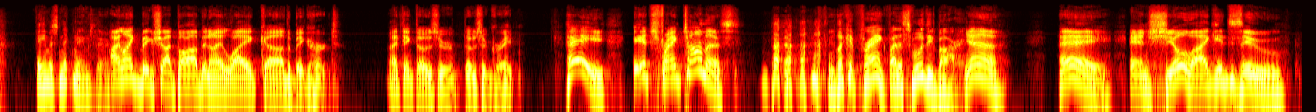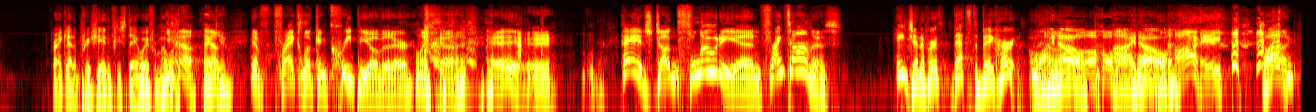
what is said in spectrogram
famous nicknames there. I like Big Shot Bob, and I like uh, the Big Hurt. I think those are those are great. Hey, it's Frank Thomas. Look at Frank by the smoothie bar. Yeah. Hey, and she'll like it too. Frank, I'd appreciate it if you stay away from my Yeah, wife. Thank yeah. you. Yeah, Frank looking creepy over there. Like, uh, hey, hey, it's Doug Flutie and Frank Thomas. Hey, Jennifer, that's the big hurt. Oh, I know. Oh, I know. Hi. What?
